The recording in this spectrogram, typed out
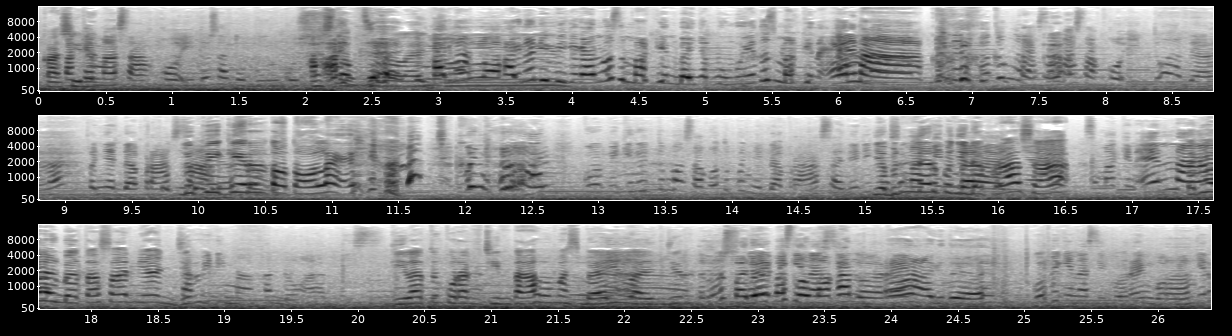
Kasih pakai masako itu satu bungkus Astagfirullahaladzim. Karena, karena di pikiran lo semakin banyak bumbunya tuh semakin enak Karena gue tuh ngerasa masako itu adalah penyedap rasa. Lu pikir totole? beneran? Pikir itu masako tuh penyedap rasa. Jadi Ya tuh bener, semakin penyedap banyak, rasa. Semakin enak. Tapi ada batasannya anjir. Tapi dimakan dong abis. Gila tuh kurang cinta sama Mas Bayu Nah, anjir. Terus Padahal pas lo makan goreng. enak gitu ya Gue bikin nasi goreng. Gue Hah? pikir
